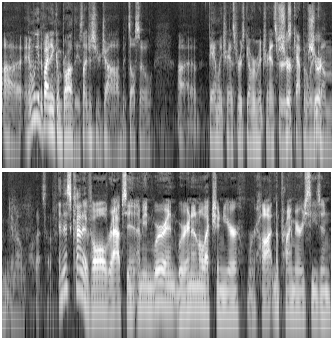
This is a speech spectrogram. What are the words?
Uh, and we can define income broadly. It's not just your job. It's also uh, family transfers, government transfers, Sure, capital sure. income, you know, all that stuff. And this kind of all wraps in. I mean, we're in we're in an election year. We're hot in the primary season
